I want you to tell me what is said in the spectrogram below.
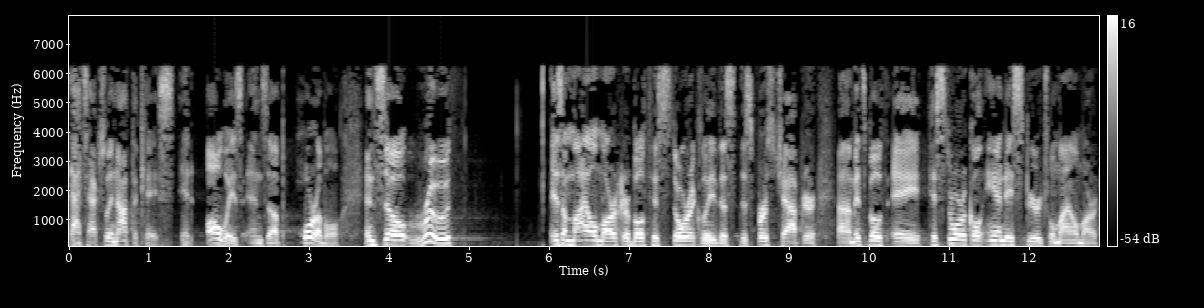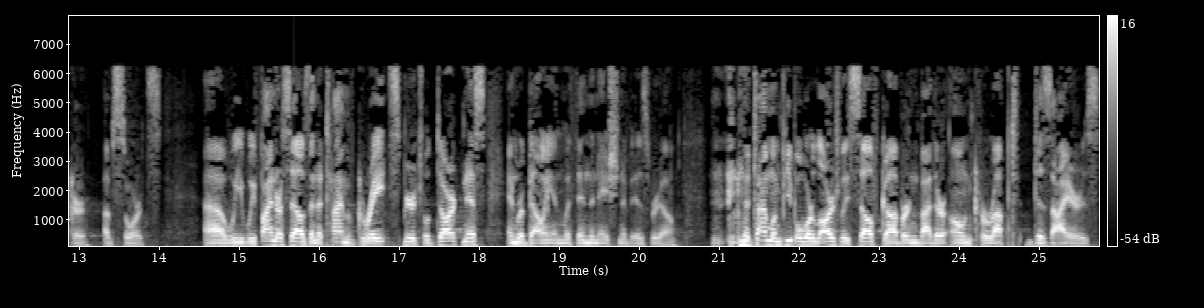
That's actually not the case. It always ends up horrible. And so Ruth is a mile marker both historically, this, this first chapter. Um, it's both a historical and a spiritual mile marker of sorts. Uh, we, we find ourselves in a time of great spiritual darkness and rebellion within the nation of Israel. a time when people were largely self-governed by their own corrupt desires.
